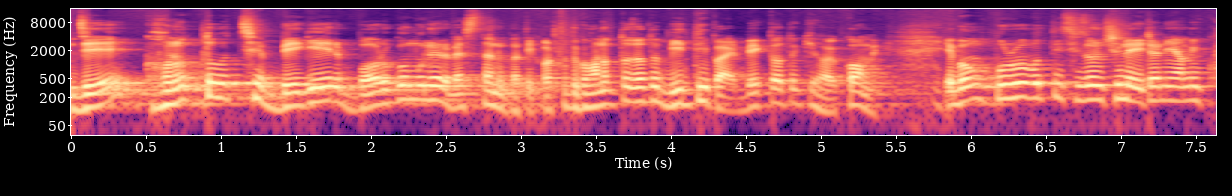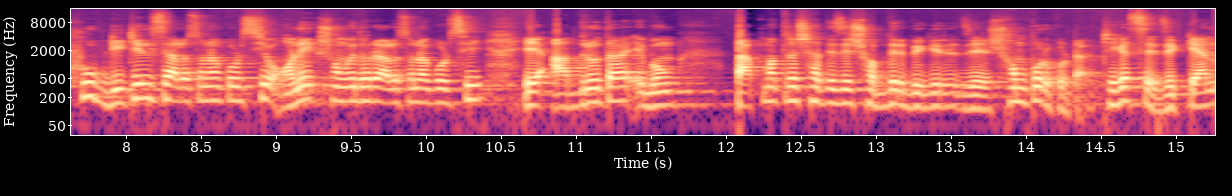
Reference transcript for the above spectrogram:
যে ঘনত্ব হচ্ছে বেগের বর্গমূলের ব্যস্তানুপাতিক। অর্থাৎ ঘনত্ব যত বৃদ্ধি পায়, বেগ তত কী হয়? কমে। এবং পূর্ববর্তী সৃজনশীলে এটা নিয়ে আমি খুব ডিটেলসে আলোচনা করছি, অনেক সময় ধরে আলোচনা করছি, এই আর্দ্রতা এবং তাপমাত্রার সাথে যে শব্দের বেগের যে সম্পর্কটা, ঠিক আছে? যে কেন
